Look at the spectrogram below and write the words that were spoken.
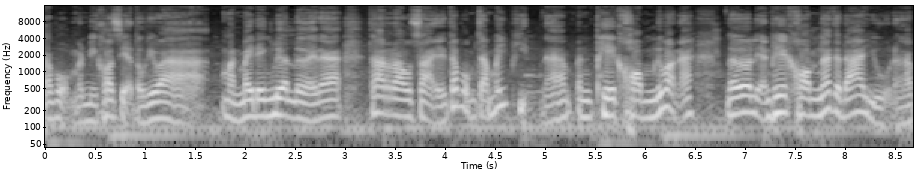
ครับผมมันมีข้อเสียตรงที่ว่ามันไม่เด้งเลือดเลยนะ ถ้าเราใส่ถ้าผมจำไม่ผิดนะ มันเพคอมหรือเปล่านะเออเหรียญเพคอมน่าจะได้อยู่นะครับ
